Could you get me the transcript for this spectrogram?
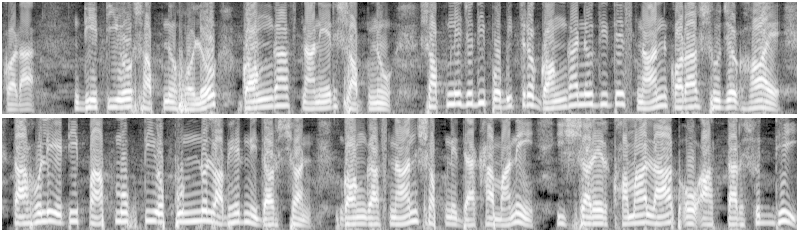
করা। দ্বিতীয় স্বপ্ন হল গঙ্গা স্নানের স্বপ্ন। স্বপ্নে যদি পবিত্র গঙ্গা নদীতে স্নান করার সুযোগ হয়, তাহলে এটি পাপমুক্তি ও পুণ্য লাভের নিদর্শন। গঙ্গা স্নান স্বপ্নে দেখা মানে ঈশ্বরের ক্ষমা লাভ ও আত্মার শুদ্ধি।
